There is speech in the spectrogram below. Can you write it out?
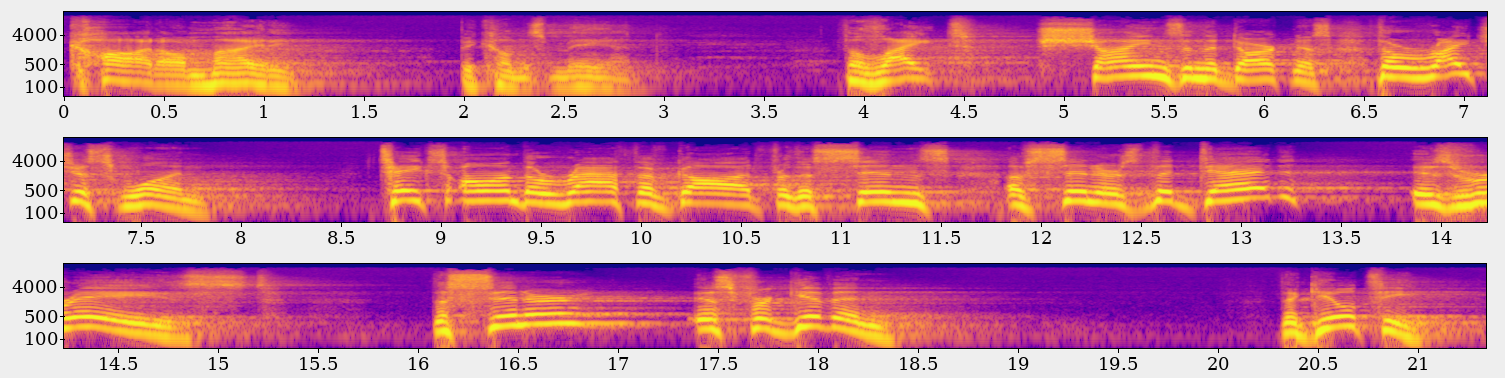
God Almighty becomes man. The light shines in the darkness. The righteous one takes on the wrath of God for the sins of sinners. The dead is raised, the sinner is forgiven, the guilty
